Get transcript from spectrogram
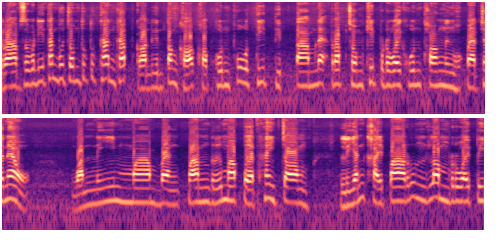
กราบสวัสดีท่านผู้ชมทุก ๆ ท่านครับ ก่อนอื่นต้องขอขอบคุณผู้ที่ติดตามและรับชมคลิปรวยคุณทอง 168 Channel วันนี้มาแบ่งปันหรือมาเปิดให้จอง เหรียญไข่ปลารุ่นล่ำรวยปี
